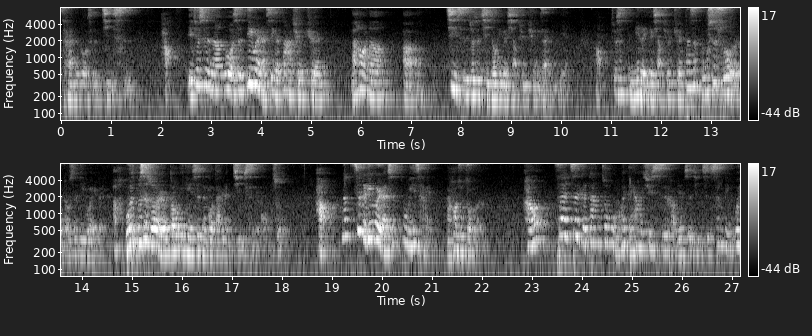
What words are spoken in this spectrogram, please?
才能够是祭司。好，也就是呢，如果是立位人是一个大圈圈。然后呢，呃，祭司就是其中一个小圈圈在里面，好，就是里面的一个小圈圈。但是不是所有人都是利未人啊？不，不是所有人都一定是能够担任祭司的工作。好，那这个利未人是不理睬，然后就走了。好，在这个当中，我们会等一下会去思考一件事情：是上帝为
